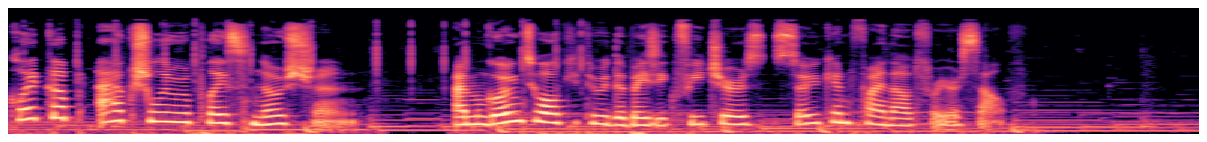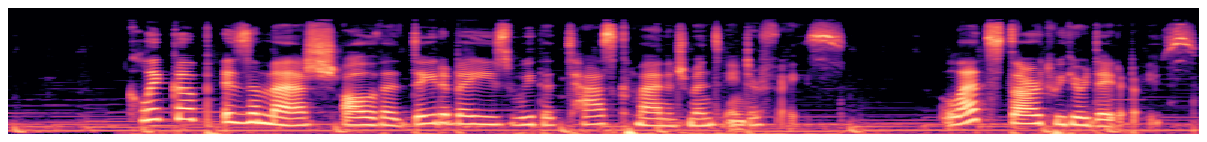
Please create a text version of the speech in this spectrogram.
ClickUp actually replace Notion? I'm going to walk you through the basic features so you can find out for yourself. ClickUp is a mesh of a database with a task management interface. Let's start with your database.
